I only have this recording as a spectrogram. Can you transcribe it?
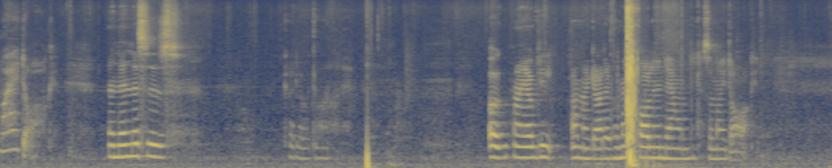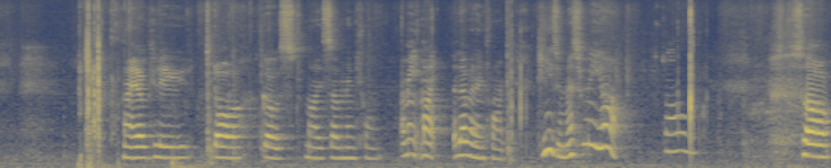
away, dog. And then this is got a little door on it. Oh, my ugly. Oh my god, everyone's falling down because of my dog. My ugly dog ghost, my 7 inch one. I mean, my 11 inch one. Jeez, you're messing me up. So, so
